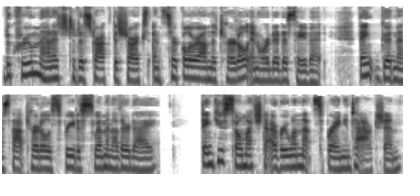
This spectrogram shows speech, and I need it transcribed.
The crew managed to distract the sharks and circle around the turtle in order to save it. Thank goodness that turtle is free to swim another day. Thank you so much to everyone that sprang into action.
